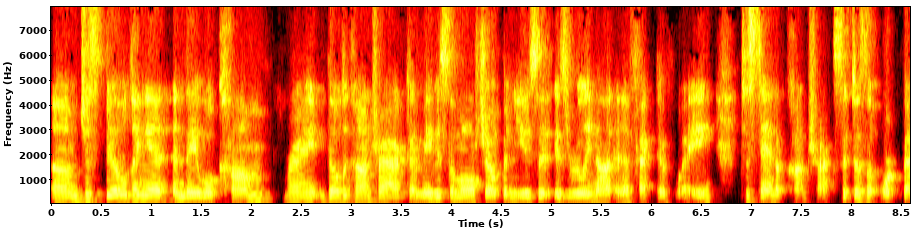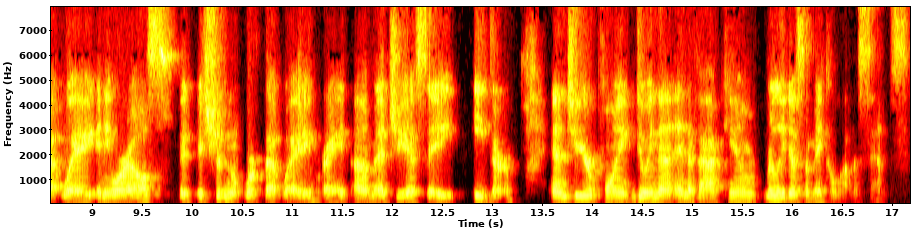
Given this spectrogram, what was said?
um, just building it and they will come, right? Build a contract and maybe someone will show up and use it is really not an effective way to stand up contracts. It doesn't work that way anywhere else. It, it shouldn't work that way, right? Um, at GSA either. And to your point, doing that in a vacuum really doesn't make a lot of sense.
